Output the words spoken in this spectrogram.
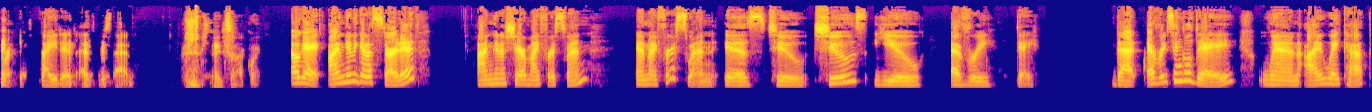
Or excited, as you said. Exactly. Okay, I'm going to get us started. I'm going to share my first one. And my first one is to choose you every day. That every single day when I wake up,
